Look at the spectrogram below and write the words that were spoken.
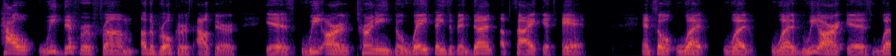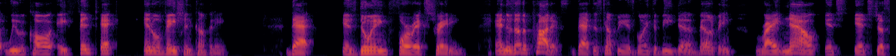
How we differ from other brokers out there is we are turning the way things have been done upside its head. And so what what what we are is what we would call a fintech innovation company that is doing forex trading. And there's other products that this company is going to be developing Right now, it's it's just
